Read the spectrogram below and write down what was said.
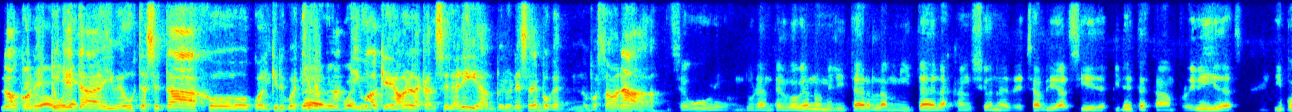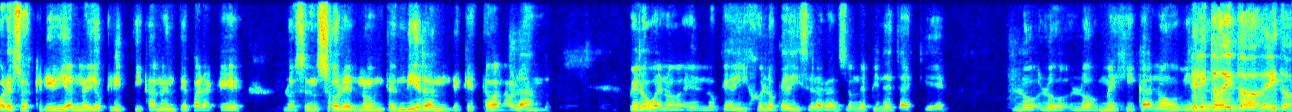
No, con Espineta y me gusta ese tajo, cualquier cuestión antigua que ahora la cancelarían, pero en esa época no pasaba nada. Seguro, durante el gobierno militar la mitad de las canciones de Charlie García y de Spinetta estaban prohibidas y por eso escribían medio crípticamente para que los censores no entendieran de qué estaban hablando. Pero bueno, eh, lo que dijo, lo que dice la canción de Spinetta es que los mexicanos vienen... Delito, delito, delito.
